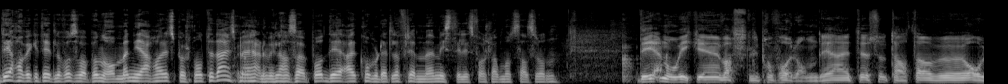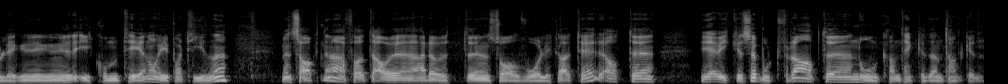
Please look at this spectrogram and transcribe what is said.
Det har vi ikke tid til å få svar på nå, men jeg har et spørsmål til deg som jeg gjerne vil ha svar på. Det er, Kommer det til å fremme mistillitsforslag mot statsråden? Det er noe vi ikke varsler på forhånd. Det er et resultat av øh, overlegninger i komiteen og i partiene. Men saken er, er av et øh, så alvorlig karakter at øh, jeg vil ikke se bort fra at noen kan tenke den tanken.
